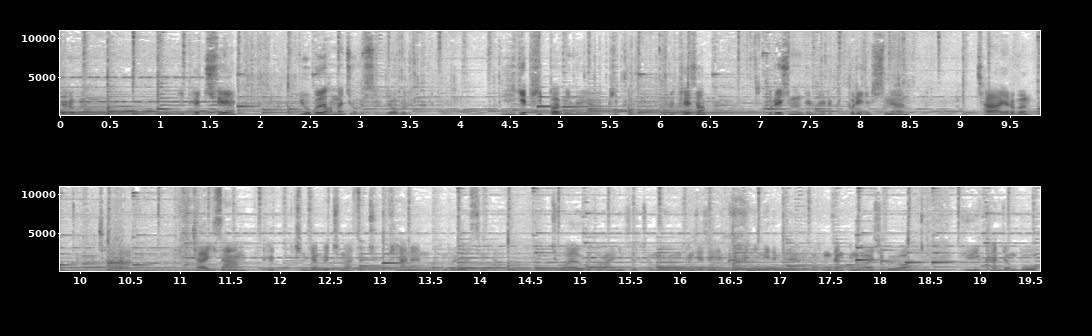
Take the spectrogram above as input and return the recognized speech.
여러분 이 배추에 요걸 한번 줘보세요 요거를 이게 비법입니다 비법. 이렇게 해서 뿌리시면 됩니다 이렇게 뿌리시면. 자 여러분. 자, 자 이상 배, 김장배추 맛을 좋게 하는 방법이었습니다. 좋아요 구독 알림 설정은 영상 제작에 큰 힘이 됩니다 여러분. 항상 건강하시고요. 유익한 정보를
